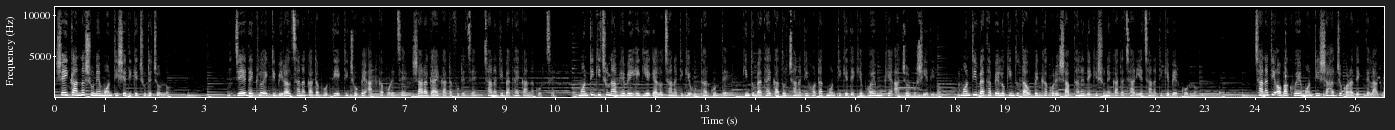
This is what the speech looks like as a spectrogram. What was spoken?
সেই কান্না শুনে মন্টি সেদিকে ছুটে চলল। যে দেখল একটি বিড়াল ছানা কাটা ভর্তি একটি ঝোপে আটকা পড়েছে, সারা গায়ে কাটা ফুটেছে, ছানাটি ব্যথায় কান্না করছে। মন্টি কিছু না ভেবেই এগিয়ে গেল ছানাটিকে উদ্ধার করতে, কিন্তু ব্যথায় কাতর ছানাটি হঠাৎ মন্টিকে দেখে ভয়ে মুখে আচর বসিয়ে দিল। মন্টি ব্যথা পেল কিন্তু তা উপেক্ষা করে সাবধানে দেখে শুনে কাটা ছাড়িয়ে ছানাটিকে বের করল। ছানাটি অবাক হয়ে মন্টির সাহায্য করা দেখতে লাগল।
